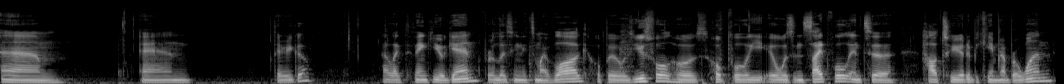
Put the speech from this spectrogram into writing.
Um, and there you go. I'd like to thank you again for listening to my vlog. Hope it was useful. Hopefully, it was insightful into how Toyota became number one.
